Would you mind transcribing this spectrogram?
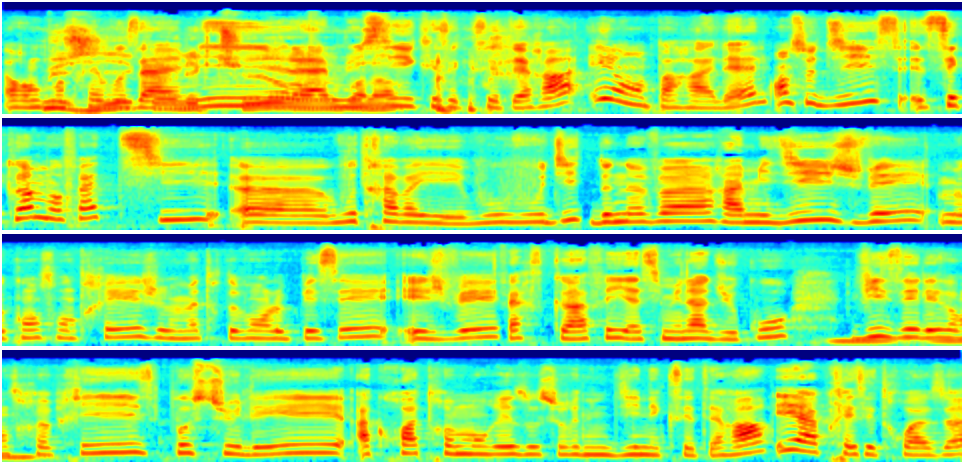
rencontrez vos amis, la musique, etc. Et en parallèle, on se dit, c'est comme au fait si euh, vous travaillez, vous vous dites de 9h à midi, je vais me concentrer, je vais me mettre devant le PC et je vais faire ce qu'a fait Yasmina du coup, viser les entreprises, postuler, accroître mon réseau sur LinkedIn, etc. Et après ces 3 heures,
